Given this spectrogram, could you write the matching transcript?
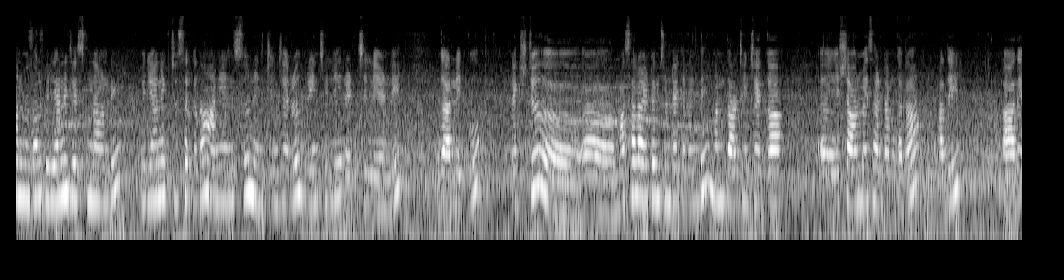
మనం ఇవాళ బిర్యానీ చేసుకుందామండి. బిర్యానీకి చూస్తారు కదా ఆనియన్స్ నేను ginger green chilli red chilli అండి గార్లిక్. నెక్స్ట్ మసాలా ఐటమ్స్ ఉంటాయి కదండి మనం దాల్చిన చెక్క షాన్ మైస్ అంటాం కదా అది అదే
